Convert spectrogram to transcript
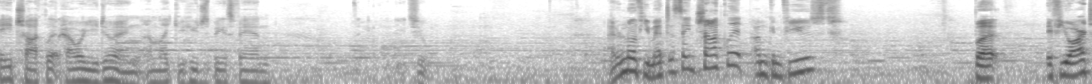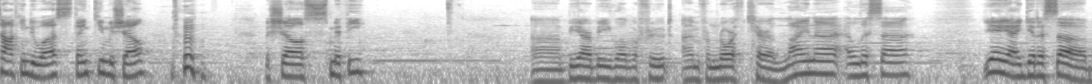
Hey Chocolate, how are you doing? I'm like your hugest biggest fan. You too. I don't know if you meant to say chocolate. I'm confused. But if you are talking to us, thank you, Michelle. Michelle Smithy. Uh, BRB Global Fruit. I'm from North Carolina. Alyssa. Yay, I get a sub.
